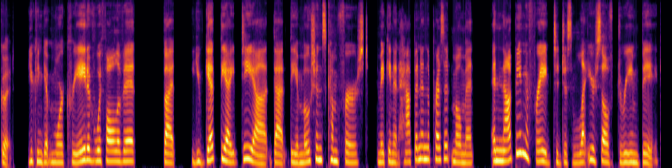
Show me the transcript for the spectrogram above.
Good. You can get more creative with all of it, but you get the idea that the emotions come first, making it happen in the present moment, and not being afraid to just let yourself dream big.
